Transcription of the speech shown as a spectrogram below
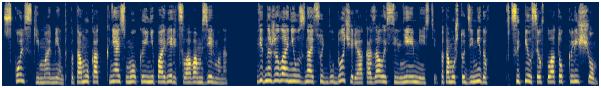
скользкий момент, потому как князь мог и не поверить словам Зельмана. Видно, желание узнать судьбу дочери оказалось сильнее мести, потому что Демидов вцепился в платок клещом.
